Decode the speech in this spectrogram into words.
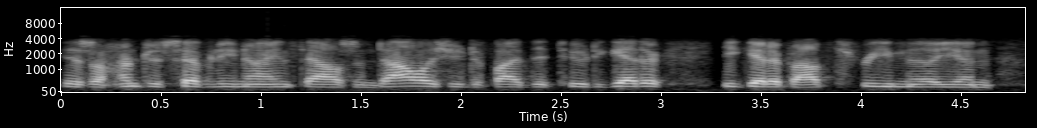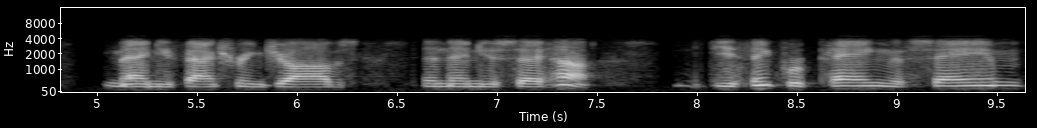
is $179,000. You divide the two together, you get about 3 million manufacturing jobs. And then you say, huh, do you think we're paying the same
